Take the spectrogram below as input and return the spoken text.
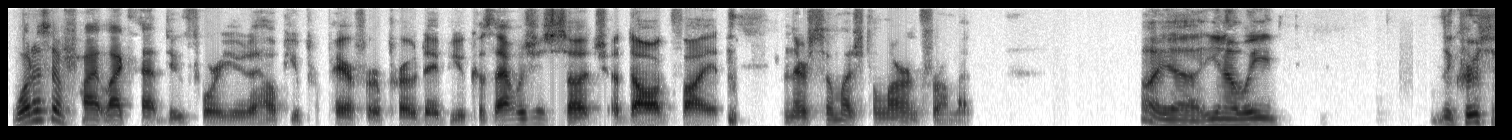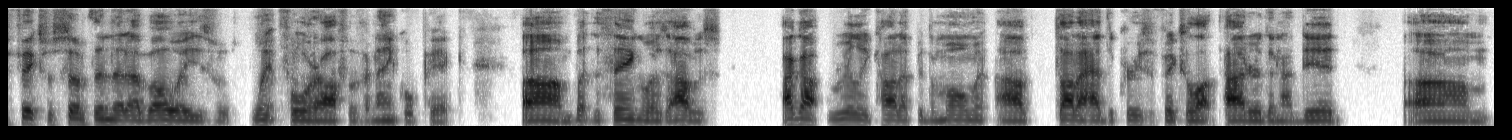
What does a fight like that do for you to help you prepare for a pro debut? Because that was just such a dog fight, and there's so much to learn from it. Oh yeah, you know we the crucifix was something that I've always went for off of an ankle pick. Um, but the thing was, I was I got really caught up in the moment. I thought I had the crucifix a lot tighter than I did. Um,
